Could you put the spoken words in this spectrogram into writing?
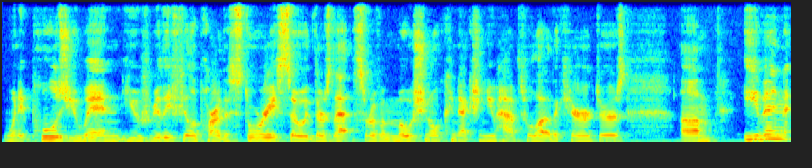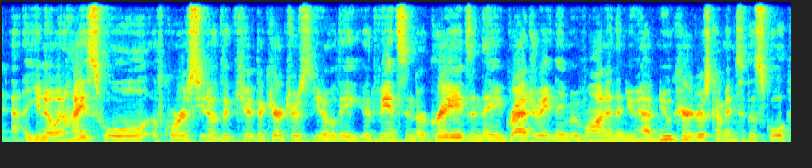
when it pulls you in, you really feel a part of the story. So there's that sort of emotional connection you have to a lot of the characters. Um, even you know in high school, of course, you know the the characters you know they advance in their grades and they graduate and they move on, and then you have new characters come into the school.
